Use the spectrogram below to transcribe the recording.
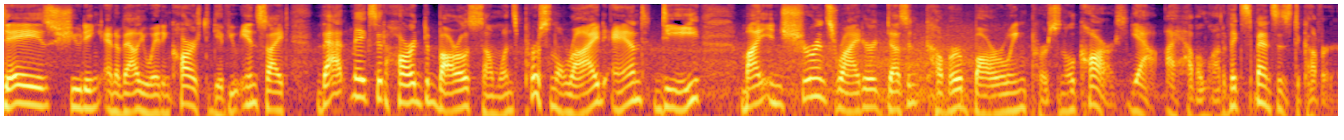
days shooting and evaluating cars to give you insight. That makes it hard to borrow someone's personal ride. And D, my insurance rider doesn't cover borrowing personal cars. Yeah, I have a lot of expenses to cover.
